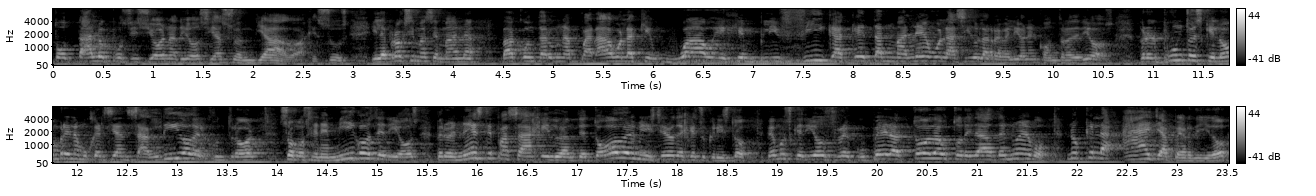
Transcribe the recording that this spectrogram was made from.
total oposición a Dios y a su enviado, a Jesús. Y la próxima semana va a contar una parábola que, wow, ejemplifica qué tan malévola ha sido la rebelión en contra de Dios. Pero el punto es que el hombre y la mujer se han salido del control. Somos enemigos de Dios. Pero en este pasaje y durante todo el ministerio de Jesucristo, vemos que Dios recupera toda autoridad de nuevo. No que la haya perdido,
